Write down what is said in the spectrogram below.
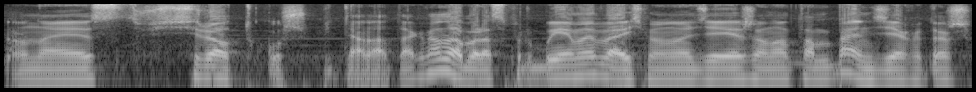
ona jest w środku szpitala, tak? No dobra, spróbujemy wejść, mam nadzieję, że ona tam będzie, chociaż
